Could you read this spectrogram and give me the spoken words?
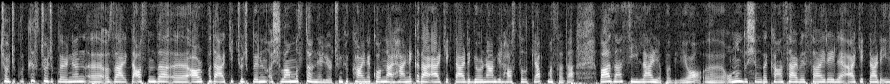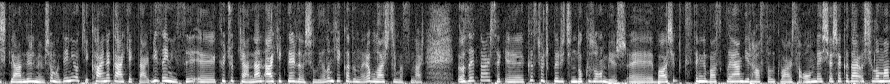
çocuklu kız çocuklarının e, özellikle aslında e, Avrupa'da erkek çocuklarının aşılanması da öneriliyor. Çünkü kaynak onlar her ne kadar erkeklerde görünen bir hastalık yapmasa da bazen sihirler yapabiliyor. E, onun dışında kanser vesaireyle erkeklerde ilişkilendirilmemiş ama deniyor ki kaynak erkekler biz en iyisi e, küçükkenden erkekleri de aşılayalım ki kadınlara bulaştırmasınlar. Özetlersek e, kız çocuklar için 9-11 e, bağışıklık sistemini baskılayan bir hastalık varsa 15 yaşa kadar aşılama.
